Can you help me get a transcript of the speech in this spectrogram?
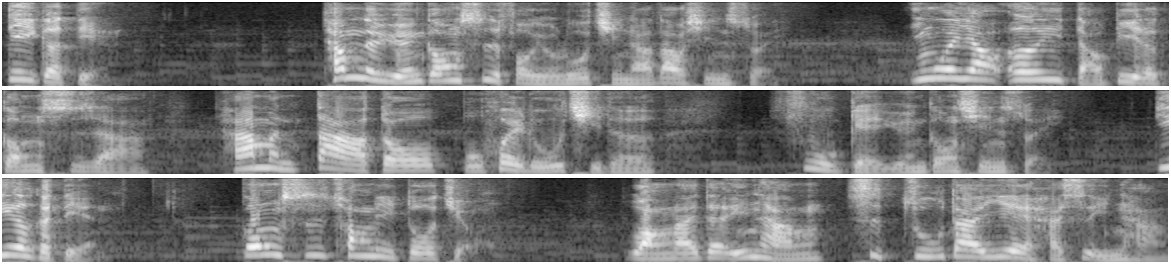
第一个点，他们的员工是否有如期拿到薪水？因为要恶意倒闭的公司啊，他们大都不会如期的付给员工薪水。第二个点，公司创立多久？往来的银行是租贷业还是银行？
